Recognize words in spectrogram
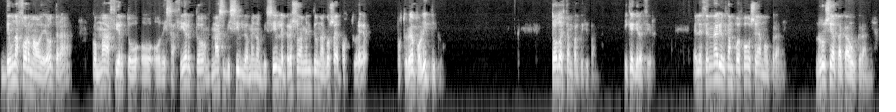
de una forma o de otra, con más acierto o, desacierto, más visible o menos visible, pero es solamente una cosa de postureo, postureo político. Todos están participando. ¿Y qué quiero decir? El escenario, el campo de juego se llama Ucrania. Rusia ataca a Ucrania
